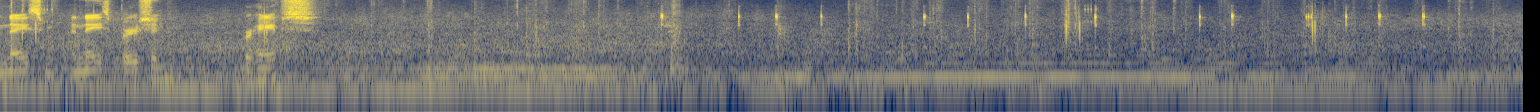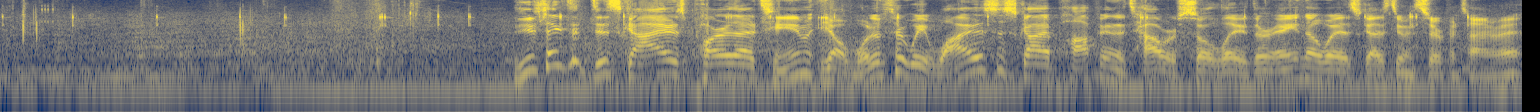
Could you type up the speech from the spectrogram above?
nice, a nice person, perhaps. Do you think that this guy is part of that team? Yo, what if they're- wait, why is this guy popping the tower so late? There ain't no way this guy's doing serpentine, right?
